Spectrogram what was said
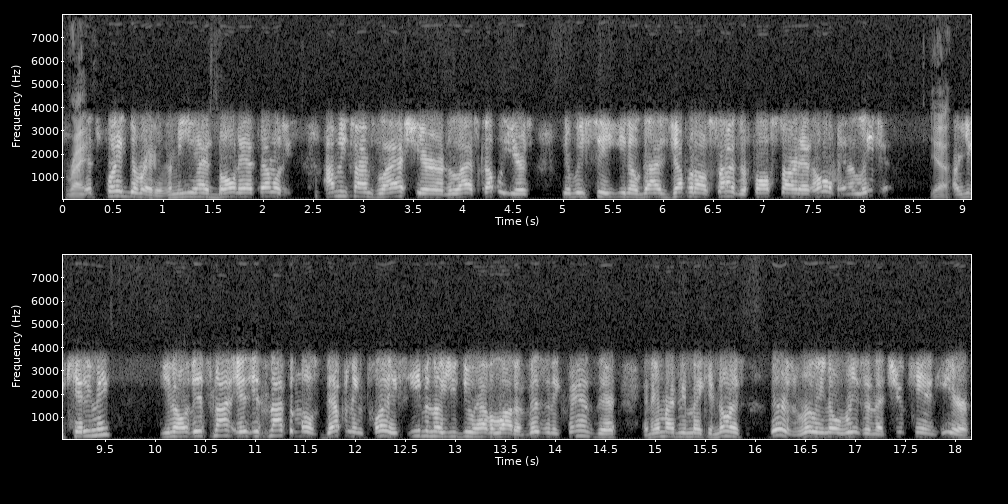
Right. It's plagued the Raiders. I mean, you had bonehead penalties. How many times last year or the last couple of years did we see you know guys jumping off sides or false start at home in Allegiant? Yeah. Are you kidding me? You know, it's not it, it's not the most deafening place, even though you do have a lot of visiting fans there, and they might be making noise. There is really no reason that you can't hear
